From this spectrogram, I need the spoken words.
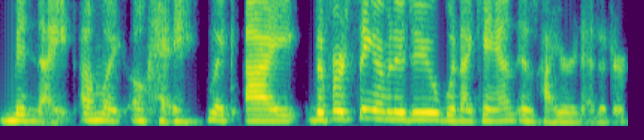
midnight i'm like okay like i the first thing i'm going to do when i can is hire an editor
